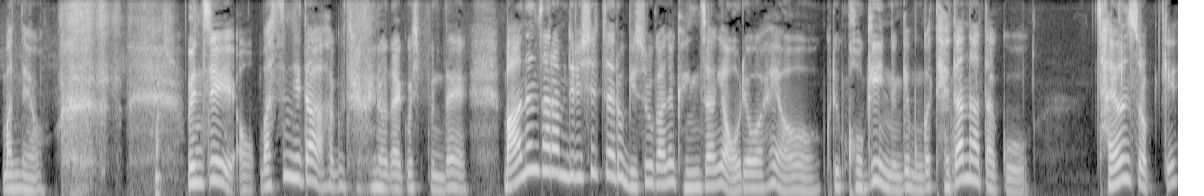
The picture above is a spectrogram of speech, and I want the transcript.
맞네요. 왠지 어, 맞습니다 하고 들고 일어나고 싶은데 많은 사람들이 실제로 미술관을 굉장히 어려워해요. 그리고 거기 있는 게 뭔가 대단하다고 자연스럽게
